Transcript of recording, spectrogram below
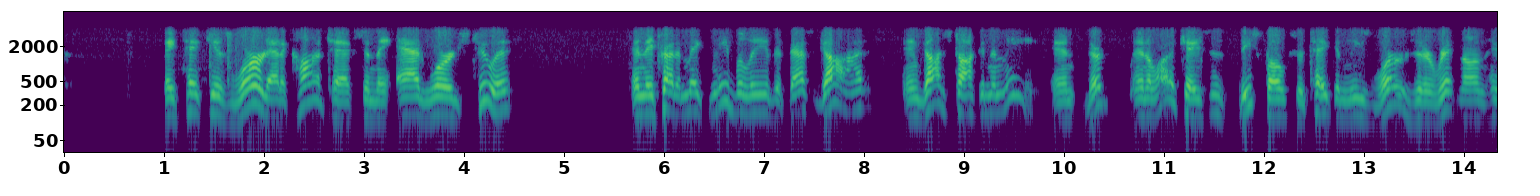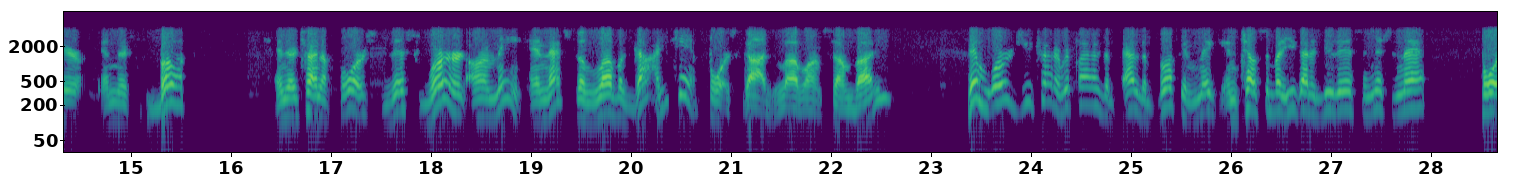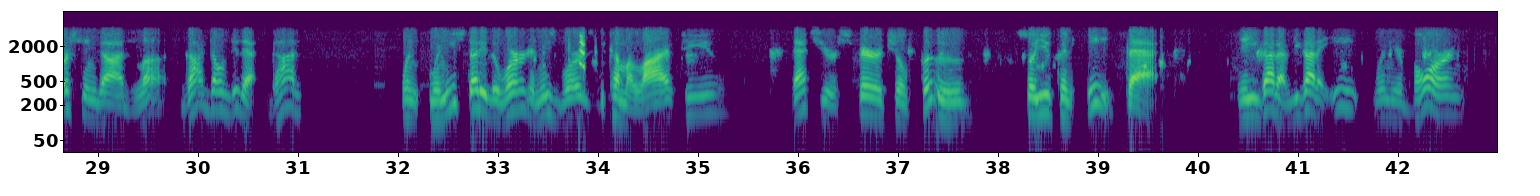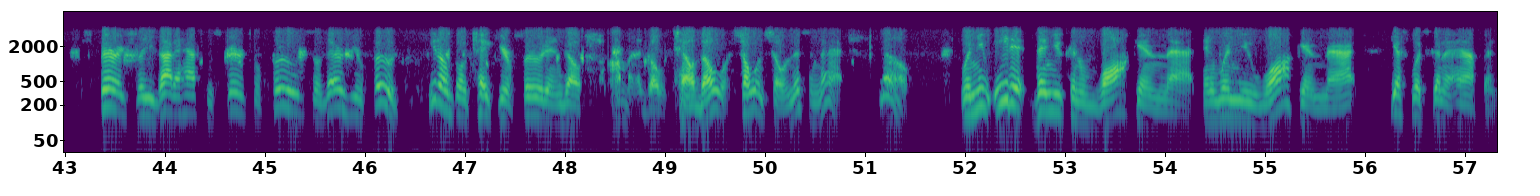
they take His word out of context and they add words to it, and they try to make me believe that that's God and God's talking to me. And they're in a lot of cases, these folks are taking these words that are written on here in this book and they're trying to force this word on me. And that's the love of God. You can't force God's love on somebody. Them words you try to rip out of the out of the book and make and tell somebody you got to do this and this and that, forcing God's love. God don't do that. God, when when you study the word and these words become alive to you, that's your spiritual food, so you can eat that. You gotta you gotta eat when you're born spiritually, you got to have some spiritual food. So there's your food. You don't go take your food and go, I'm to go tell so and so and this and that. No. When you eat it, then you can walk in that. And when you walk in that, guess what's to happen?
